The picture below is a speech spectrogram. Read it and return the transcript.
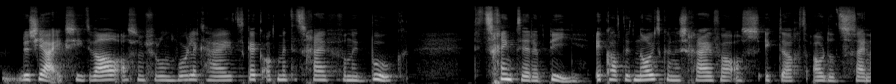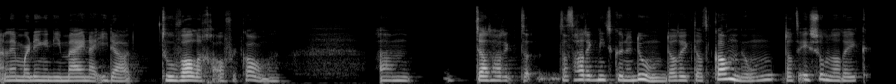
dus ja, ik zie het wel als een verantwoordelijkheid. Kijk, ook met het schrijven van dit boek. Dit is geen therapie. Ik had dit nooit kunnen schrijven als ik dacht... oh, dat zijn alleen maar dingen die mij, Naida, toevallig overkomen. Ehm, dat, had ik, dat, dat had ik niet kunnen doen. Dat ik dat kan doen, dat is omdat ik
